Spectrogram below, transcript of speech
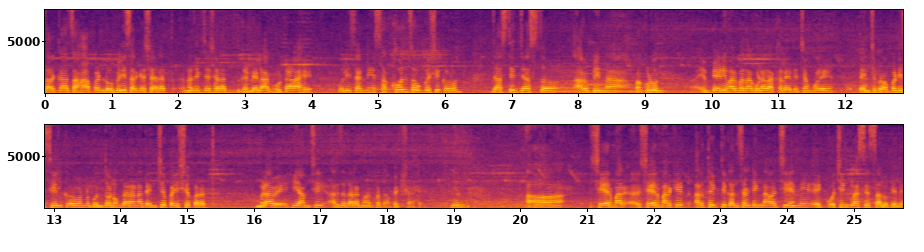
सारखाच हा पण डोंबिवलीसारख्या शहरात नजीकच्या शहरात घडलेला हा घोटाळा आहे. पोलिसांनी सखोल चौकशी करून जास्तीत जास्त आरोपींना पकडून एम पी आय डीमार्फत हा गुन्हा दाखल आहे. त्याच्यामुळे त्यांची प्रॉपर्टी सील करून गुंतवणूकदारांना त्यांचे पैसे परत मिळावे ही आमची अर्जदारांमार्फत अपेक्षा आहे. शेअर मार शेअर मार्केट अर्थयुक्ती कन्सल्टिंग नावाची यांनी एक कोचिंग क्लासेस चालू केले.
